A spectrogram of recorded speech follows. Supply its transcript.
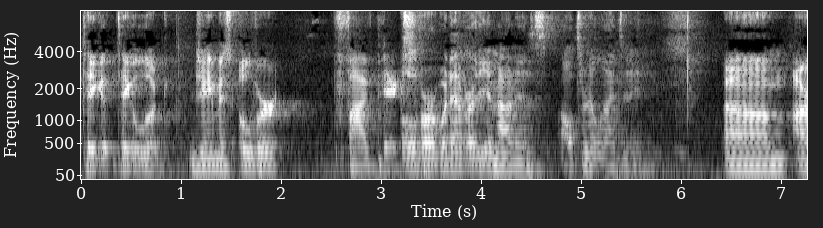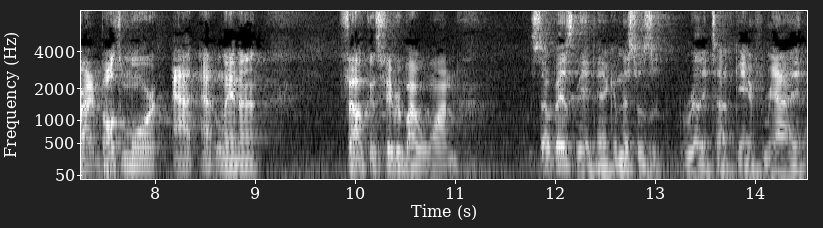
take a take a look. Jameis over five picks. over whatever the amount is. Alternate lines, anything. Um. All right. Baltimore at Atlanta. Falcons favored by one. So basically, a pick, 'em. This was a really tough game for me. I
